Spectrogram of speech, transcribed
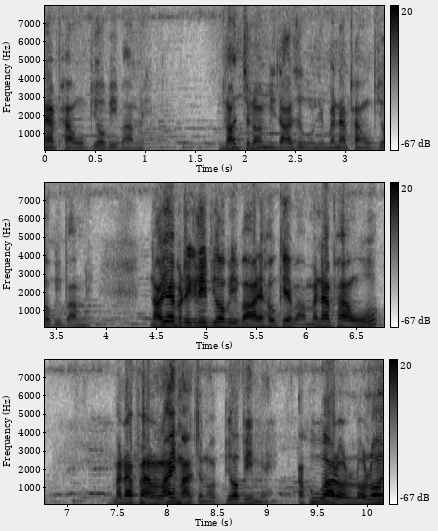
နက်ဖြန်ကိုပြောပြပါမယ်เนาะကျွန်တော်မိသားစုဝင်တွေမနက်ဖြန်ကိုပြောပြပါမယ်နောက်ရက်ပရိတ်ကလေးပြောပြပါရဟုတ်ကဲ့ပါမနက်ဖြန်ကိုမနက်ဖြန်လိုက်မှာကျွန်တော်ပြောပြမယ်အခုကတော့လောလော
